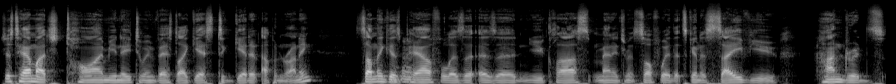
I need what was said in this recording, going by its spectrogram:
just how much time you need to invest, I guess, to get it up and running. Something as mm-hmm. powerful as a, as a new class management software that's going to save you hundreds,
